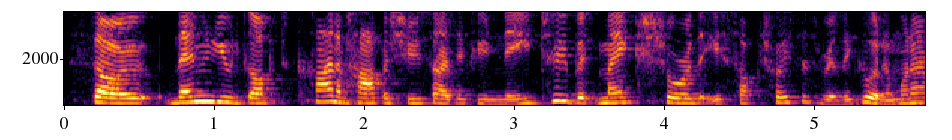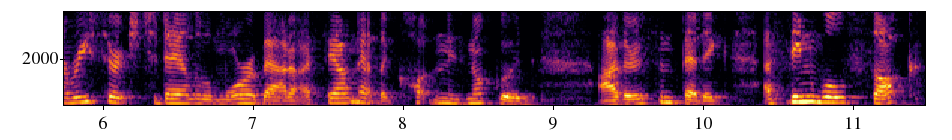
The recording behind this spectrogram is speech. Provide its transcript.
So then you'd go up to kind of half a shoe size if you need to, but make sure that your sock choice is really good. And when I researched today a little more about it, I found out that cotton is not good, either a synthetic. A thin wool sock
